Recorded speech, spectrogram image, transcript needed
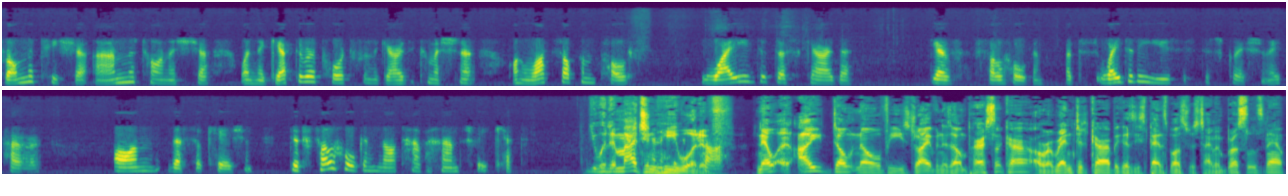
from the Taoiseach and the Taoiseach when they get the report from the Garda Commissioner on what's up in Pulse, why did this Garda give Phil Hogan, why did he use his discretionary power on this occasion? Did Phil Hogan not have a hands-free kit? You would imagine he would have. Now, I don't know if he's driving his own personal car or a rented car because he spends most of his time in Brussels now.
